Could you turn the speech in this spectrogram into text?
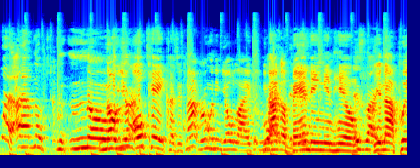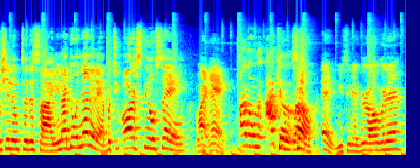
What? I have no. No. No, you're not. okay because it's not ruining your life. You're Right. not abandoning him. It's like- you're not pushing him to the side. You're not doing none of that. But you are still saying, like, hey. I don't. I can. Like, So, hey, you see that girl over there?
